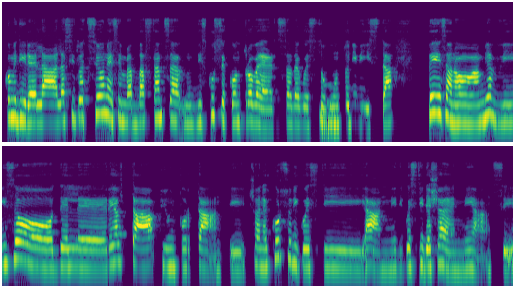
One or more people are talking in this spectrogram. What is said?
come dire, la, la, situazione sembra abbastanza discussa e controversa da questo mm. punto di vista, pesano a mio avviso delle realtà più importanti, cioè nel corso di questi anni, di questi decenni anzi,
